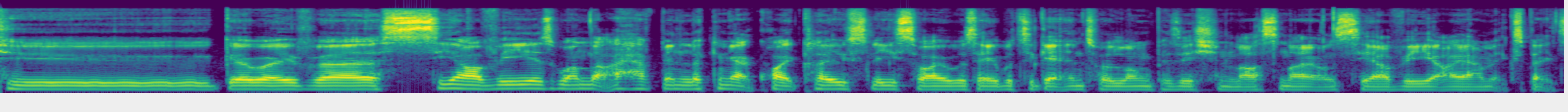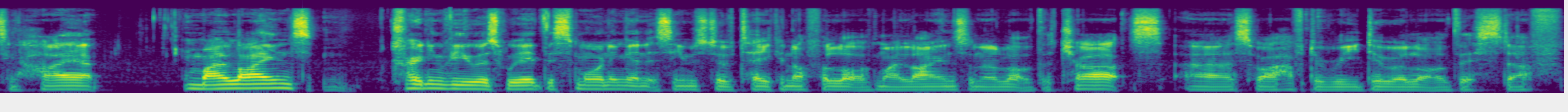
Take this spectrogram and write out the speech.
to go over. CRV is one that I have been looking at quite closely, so I was able to get into a long position last night on CRV. I am expecting higher. My lines, TradingView was weird this morning and it seems to have taken off a lot of my lines on a lot of the charts, uh, so I'll have to redo a lot of this stuff.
